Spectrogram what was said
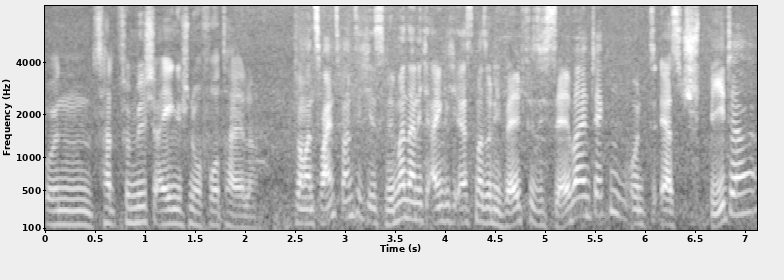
und hat für mich eigentlich nur Vorteile. Wenn man 22 ist, will man dann nicht eigentlich erstmal so die Welt für sich selber entdecken und erst später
